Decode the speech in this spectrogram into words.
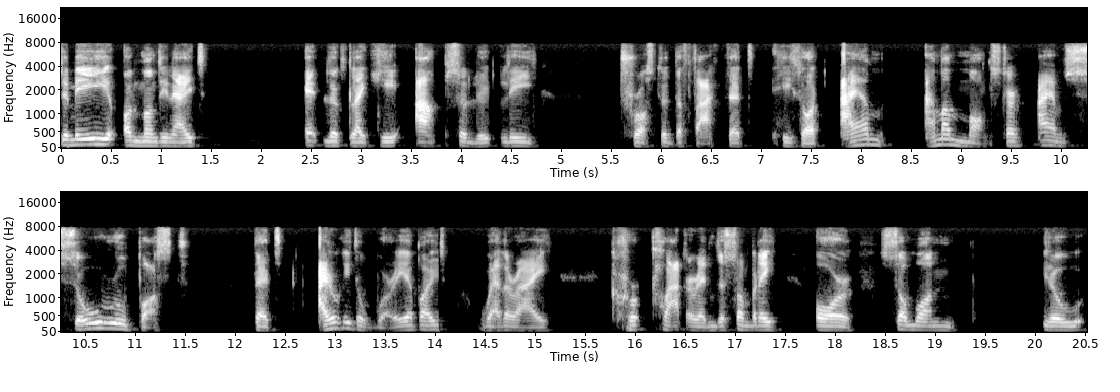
to me on Monday night, it looked like he absolutely trusted the fact that he thought, I am I'm a monster. I am so robust that I don't need to worry about whether I cr- clatter into somebody or someone, you know,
